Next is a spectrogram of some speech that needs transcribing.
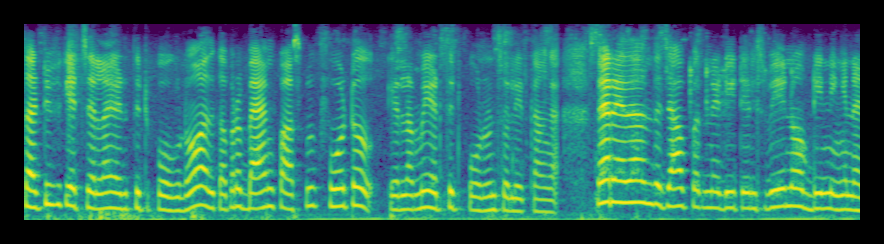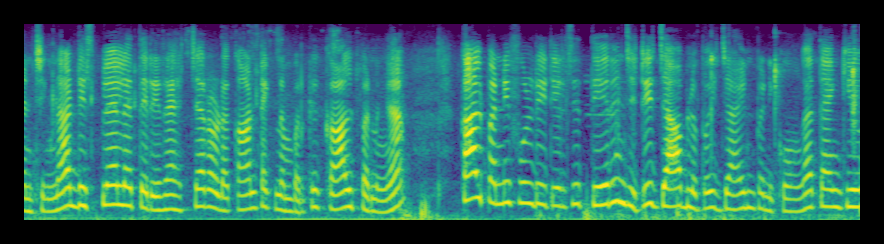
சர்டிஃபிகேட்ஸ் எல்லாம் எடுத்துகிட்டு போகணும். அதுக்கப்புறம் பேங்க் பாஸ்புக் ஃபோட்டோ எல்லாமே எடுத்துகிட்டு போகணும்னு சொல்லியிருக்காங்க. வேறு ஏதாவது அந்த ஜாப் பற்றின டீட்டெயில்ஸ் வேணும் அப்படின்னு நீங்கள் நினச்சிங்கன்னா டிஸ்பிளேல தெரிகிற ஹெச்ஆரோட காண்டாக்ட் நம்பருக்கு கால் பண்ணுங்கள் கால் பண்ணி ஃபுல் டீட்டெயில்ஸு தெரிஞ்சுட்டு ஜாபில் போய் ஜாயின் பண்ணிக்கோங்க. தேங்க்யூ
